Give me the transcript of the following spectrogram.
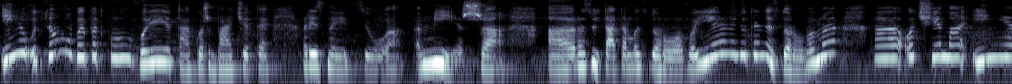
І у цьому випадку ви також бачите різницю між результатами здорової людини, здоровими очима, і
